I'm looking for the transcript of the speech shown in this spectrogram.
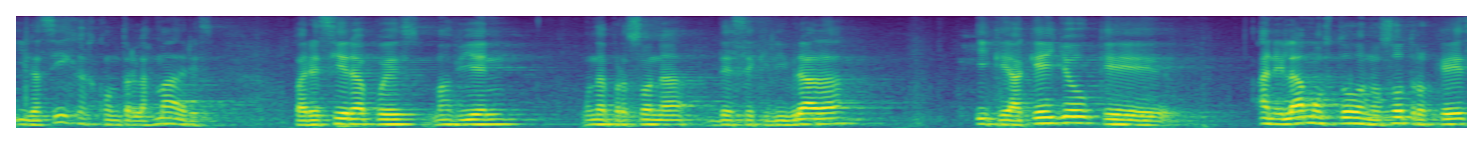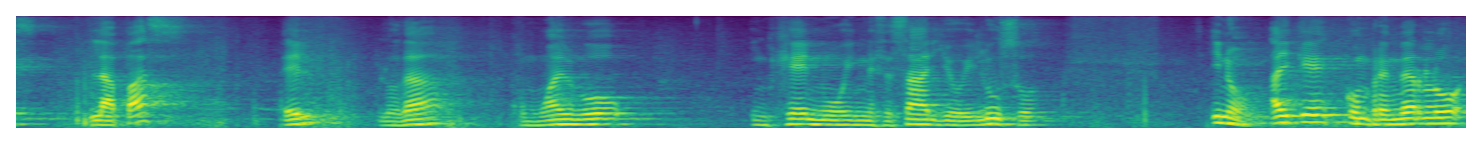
y las hijas contra las madres. Pareciera pues más bien una persona desequilibrada y que aquello que anhelamos todos nosotros, que es la paz, Él lo da como algo ingenuo, innecesario, iluso. Y no, hay que comprenderlo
